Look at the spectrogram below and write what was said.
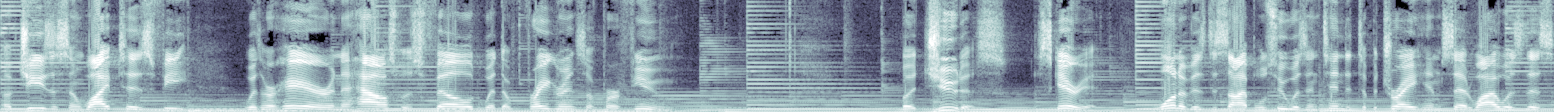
of Jesus and wiped his feet with her hair, and the house was filled with the fragrance of perfume. But Judas Iscariot, one of his disciples who was intended to betray him, said, Why was this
